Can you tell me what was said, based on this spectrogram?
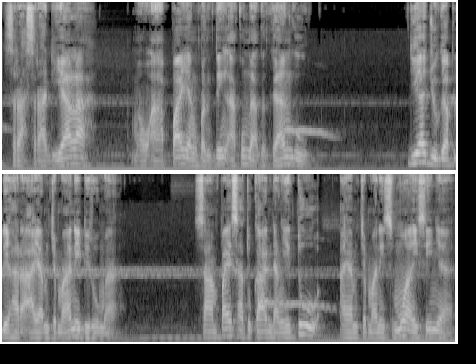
Serah-serah dialah Mau apa yang penting aku nggak keganggu. Dia juga pelihara ayam cemani di rumah. Sampai satu kandang itu ayam cemani semua isinya.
